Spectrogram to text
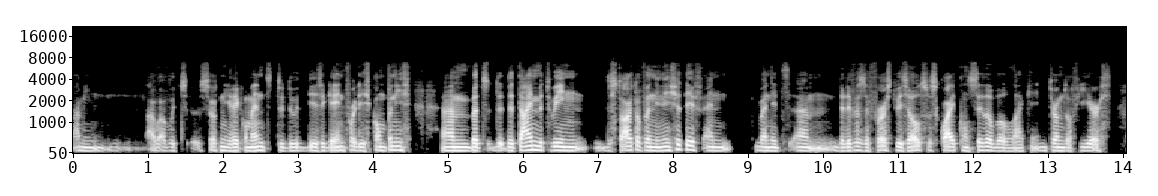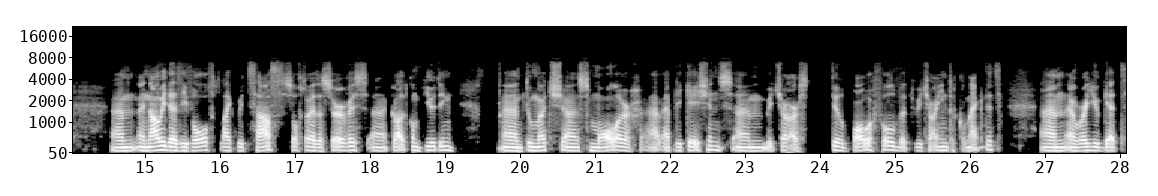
I mean, I, would certainly recommend to do this again for these companies. Um, but the, the, time between the start of an initiative and when it um, delivers the first results was quite considerable, like in terms of years. Um, and now it has evolved, like with SaaS, software as a service, uh, cloud computing, um, to much uh, smaller uh, applications, um, which are still powerful, but which are interconnected, um, and where you get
